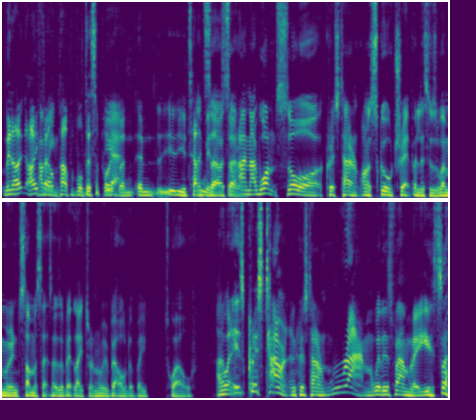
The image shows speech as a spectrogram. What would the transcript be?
I mean, I, I, felt mean, palpable disappointment in you, telling And me so, that. so, and I once saw Chris Tarrant on a school trip, and this was when we were in Somerset, so it was a bit later, and we were a bit older, maybe twelve. And I went, "It's Chris Tarrant," and Chris Tarrant ran with his family. So-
